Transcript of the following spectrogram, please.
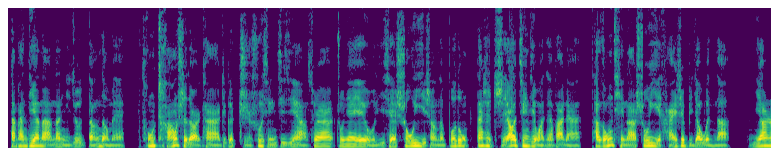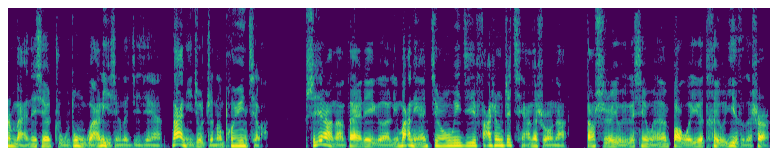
大盘跌呢，那你就等等呗。从长时段看啊，这个指数型基金啊，虽然中间也有一些收益上的波动，但是只要经济往前发展，它总体呢收益还是比较稳的。你要是买那些主动管理型的基金，那你就只能碰运气了。实际上呢，在这个零八年金融危机发生之前的时候呢，当时有一个新闻报过一个特有意思的事儿，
